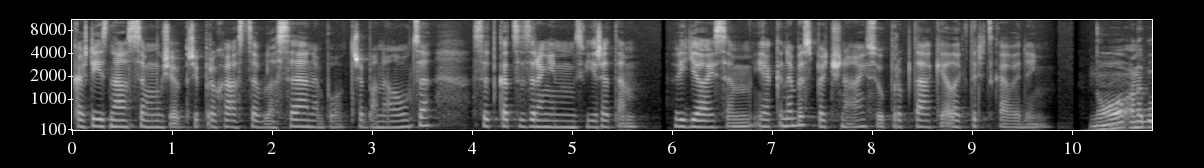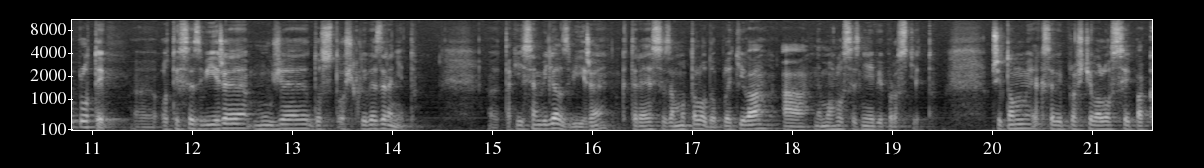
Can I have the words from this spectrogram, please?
každý z nás se může při procházce v lese nebo třeba na louce setkat se zraněným zvířetem. Viděla jsem, jak nebezpečná jsou pro ptáky elektrická vedení. No, anebo ploty. O ty se zvíře může dost ošklivě zranit. Taky jsem viděl zvíře, které se zamotalo do pletiva a nemohlo se z něj vyprostit. Přitom, jak se vyprošťovalo, si pak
